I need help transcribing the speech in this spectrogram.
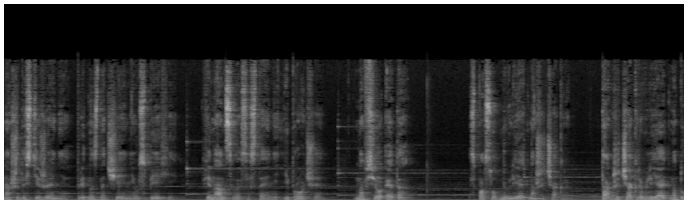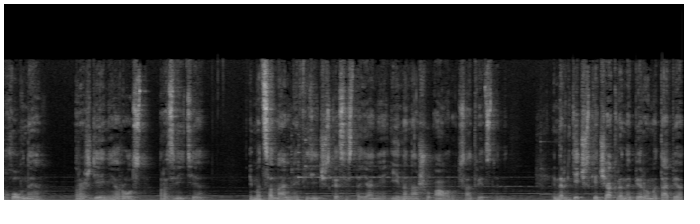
наши достижения, предназначение, успехи, финансовое состояние и прочее. На все это способны влиять наши чакры. Также чакры влияют на духовное, рождение, рост, развитие, эмоциональное, физическое состояние и на нашу ауру, соответственно. Энергетические чакры на первом этапе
